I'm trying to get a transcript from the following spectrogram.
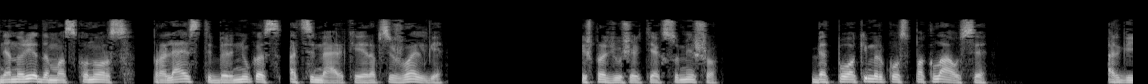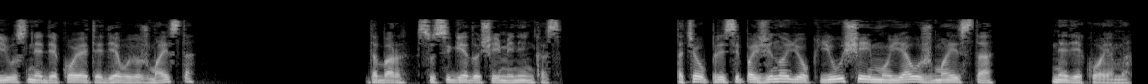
Nenorėdamas ko nors praleisti, berniukas atsimerkė ir apsižvalgė. Iš pradžių šiek tiek sumišo, bet po akimirkos paklausė, argi jūs nedėkojate Dievui už maistą? Dabar susigėdo šeimininkas. Tačiau prisipažino, jog jų šeimoje už maistą nedėkojama.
